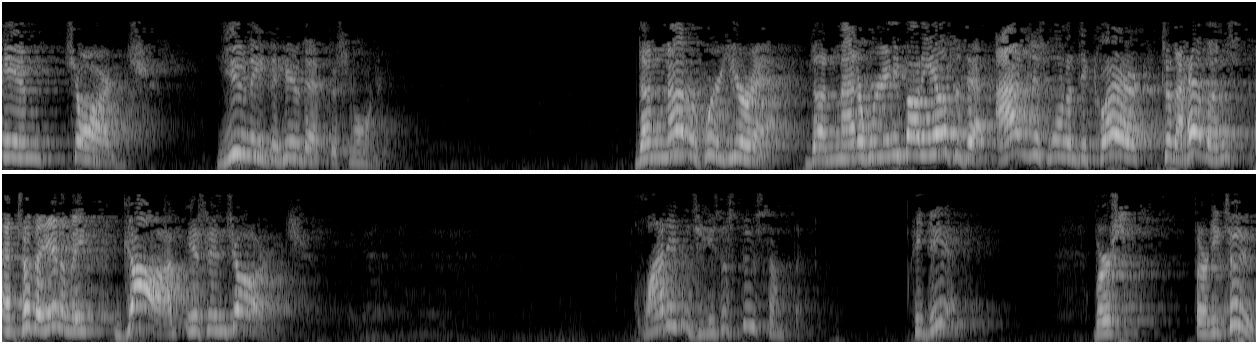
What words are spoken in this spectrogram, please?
in charge. You need to hear that this morning. Doesn't matter where you're at. Doesn't matter where anybody else is at. I just want to declare to the heavens and to the enemy, God is in charge. Why didn't Jesus do something? He did. Verse 32.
